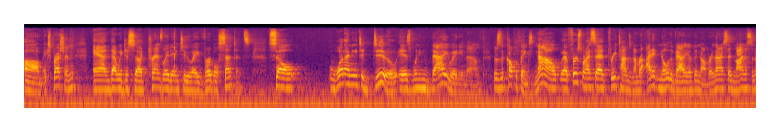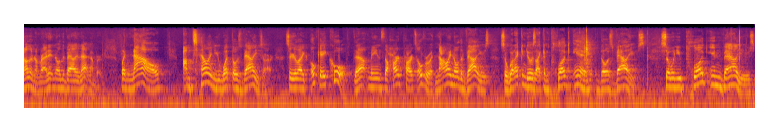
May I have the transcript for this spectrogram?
um, expression, and that we just uh, translated into a verbal sentence. So what I need to do is when evaluating them, there's a couple things. Now, at first when I said three times a number, I didn't know the value of the number. And then I said minus another number, I didn't know the value of that number. But now, I'm telling you what those values are. So you're like, okay, cool. That means the hard part's over with. Now I know the values. So what I can do is I can plug in those values. So when you plug in values,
